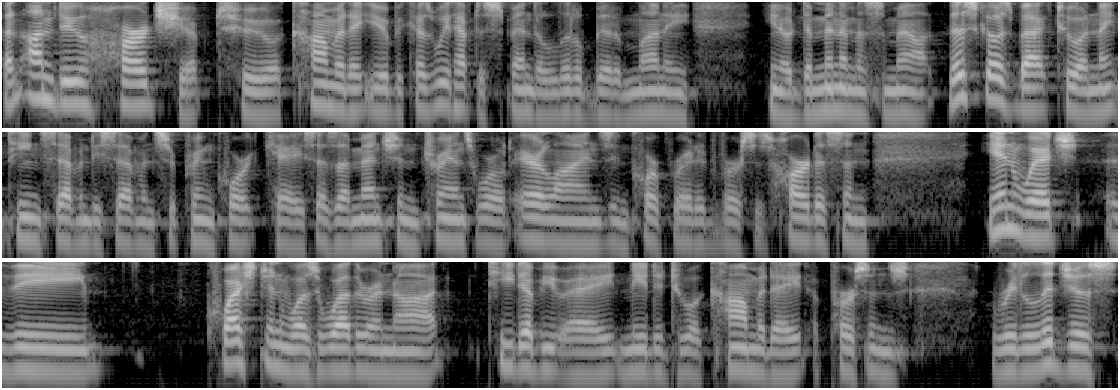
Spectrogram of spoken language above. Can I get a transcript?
an undue hardship to accommodate you because we'd have to spend a little bit of money you know, de minimis amount. This goes back to a 1977 Supreme Court case, as I mentioned, Trans World Airlines Incorporated versus Hardison, in which the question was whether or not TWA needed to accommodate a person's religious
